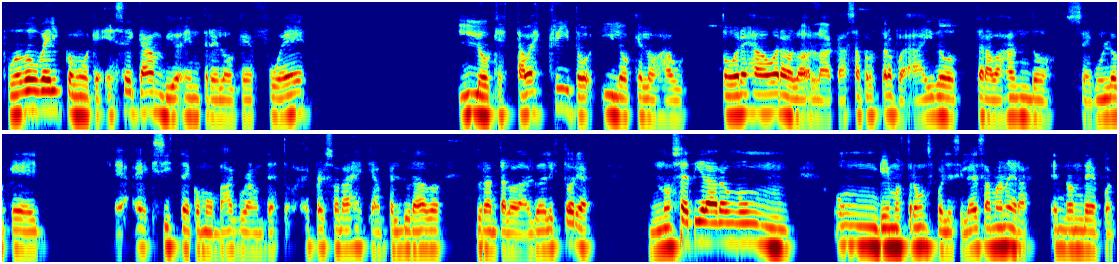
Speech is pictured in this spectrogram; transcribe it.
puedo ver como que ese cambio entre lo que fue lo que estaba escrito y lo que los autores ahora o la, casa productora pues ha ido trabajando según lo que eh, existe como background de estos personajes que han perdurado durante a lo largo de la historia. No se tiraron un, un Game of Thrones, por decirlo de esa manera, en donde pues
